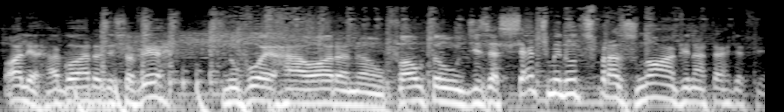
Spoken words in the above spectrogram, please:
Olha, agora, deixa eu ver, não vou errar a hora não, faltam 17 minutos para as 9 na tarde fim.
